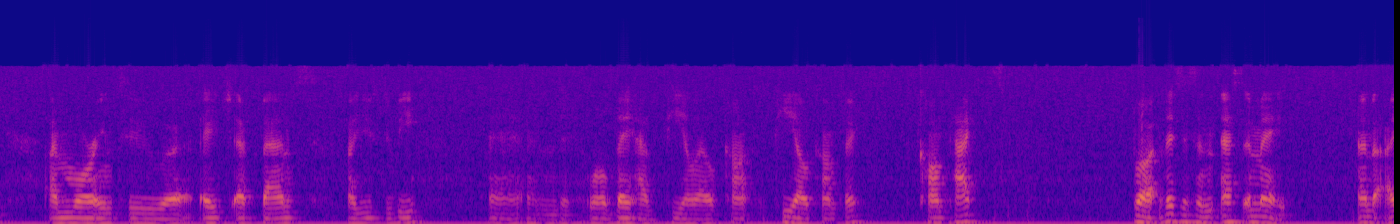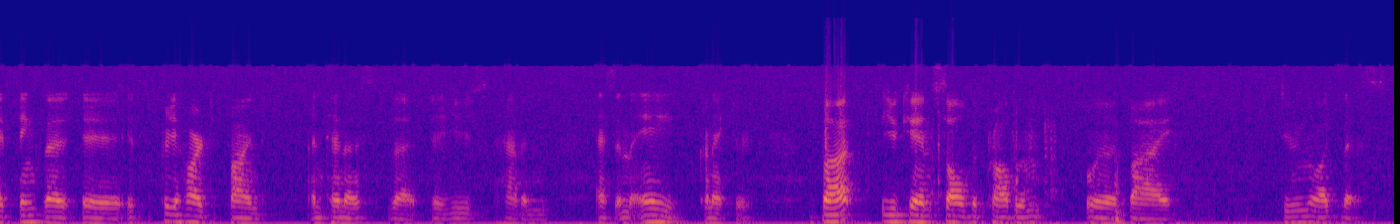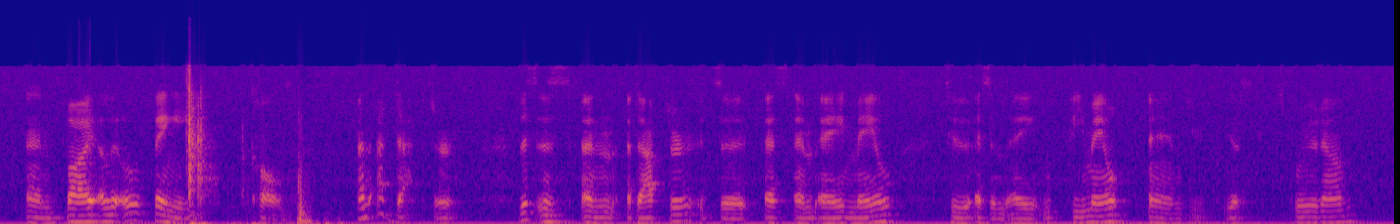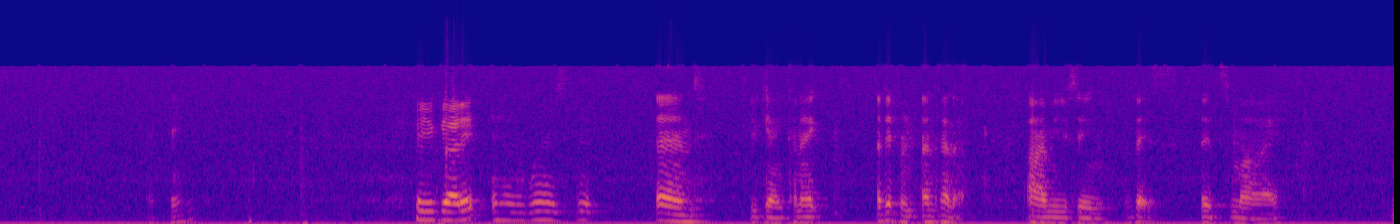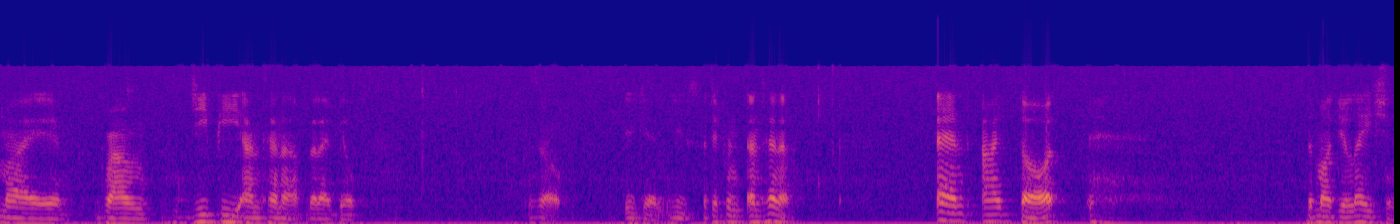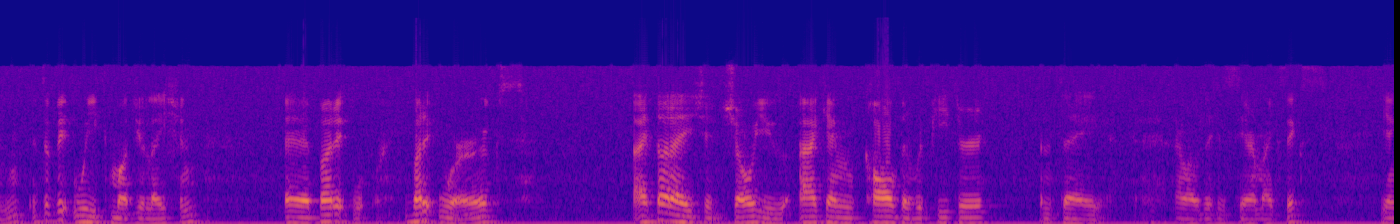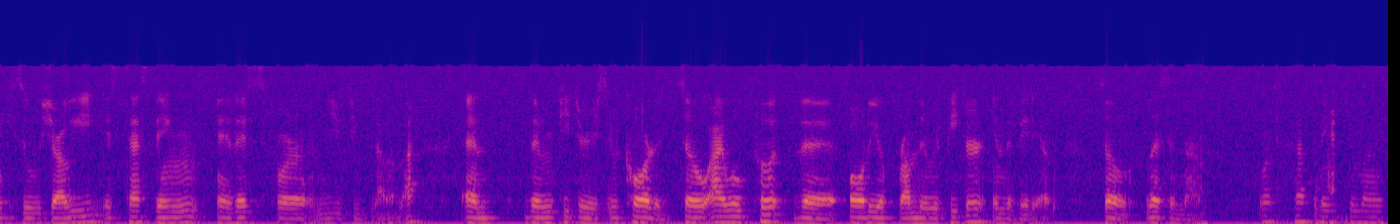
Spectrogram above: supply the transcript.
I'm more into uh, HF bands I used to be. Uh, and uh, well they have PLL con PL contact contacts. But this is an SMA and I think that uh, it's pretty hard to find antennas that use have an SMA connector. But you can solve the problem by doing like this and buy a little thingy called an adapter. This is an adapter. It's a SMA male to SMA female and you just screw it on I think. Here you got it and where's the and you can connect a different antenna. I'm using this. It's my my ground GP antenna that I built so you can use a different antenna and I thought the modulation. It's a bit weak modulation, uh, but it but it works. I thought I should show you. I can call the repeater and say, "Hello, this is Sierra Mike 6. Yankee Charlie is testing this for YouTube, blah blah blah." And the repeater is recorded. So I will put the audio from the repeater in the video. So listen now. What's happening to my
